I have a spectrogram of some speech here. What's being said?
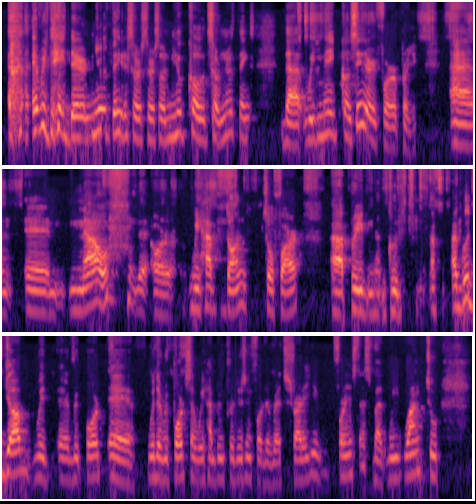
every day there are new data sources or new codes or new things that we may consider for a project. And, and now, or we have done so far a pretty good a, a good job with uh, report uh, with the reports that we have been producing for the REDD strategy, for instance. But we want to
